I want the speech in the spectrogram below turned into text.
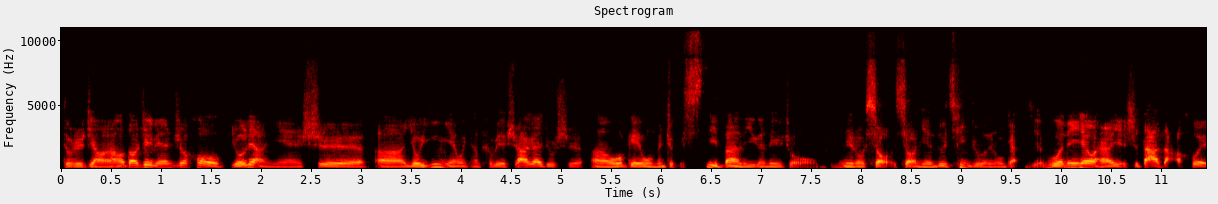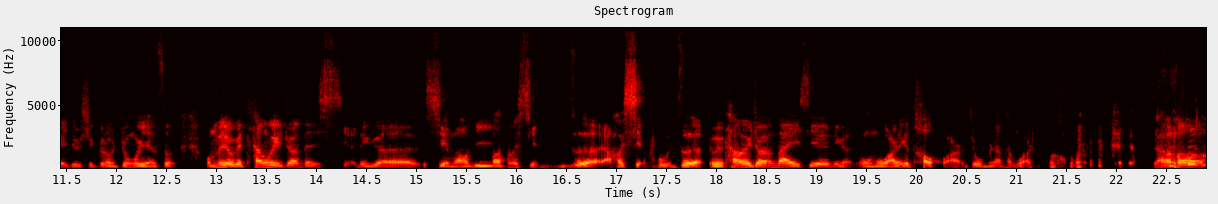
都是这样。然后到这边之后，有两年是呃，有一年我印象特别深，大概就是呃，我给我们整个系办了一个那种那种小小年度庆祝的那种感觉。不过那天晚上也是大杂烩，就是各种中国元素。我们有个摊位专门写那个写毛笔，帮他们写名字，然后写福字。有个摊位专门卖一些那个我们玩那个套环，就我们让他们玩套环。然后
